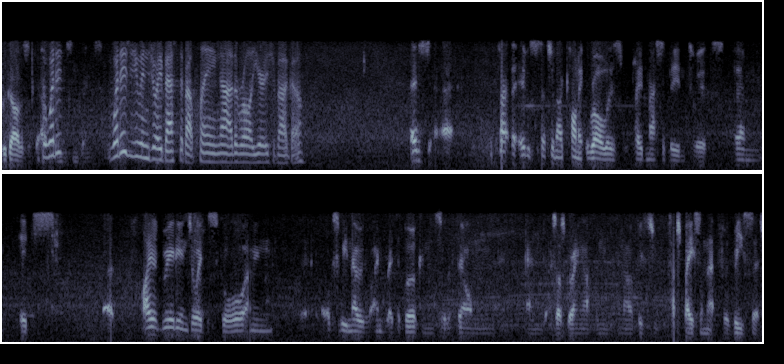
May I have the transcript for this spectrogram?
regardless of so what did, things. What did you enjoy best about playing uh, the role of Yuri Zhivago? It's, uh, the fact that it was such an iconic role has played massively into it. Um, it's uh, I really enjoyed the score. I mean, obviously we know I read the book and saw the film, and as I was growing up, and, and I've touched base on that for research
